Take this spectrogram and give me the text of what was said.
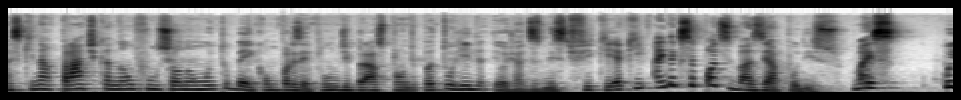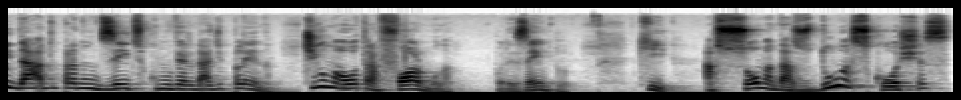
mas que na prática não funcionam muito bem, como por exemplo um de braço para um de panturrilha, eu já desmistifiquei aqui, ainda que você pode se basear por isso, mas cuidado para não dizer isso como verdade plena. Tinha uma outra fórmula, por exemplo, que a soma das duas coxas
